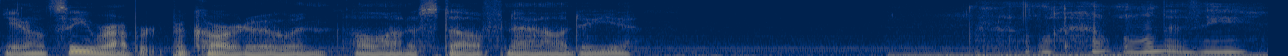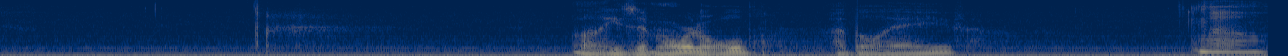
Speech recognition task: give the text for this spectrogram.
You don't see Robert Picardo in a lot of stuff now, do you? Well, how old is he? Well, he's immortal, I believe. Well,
